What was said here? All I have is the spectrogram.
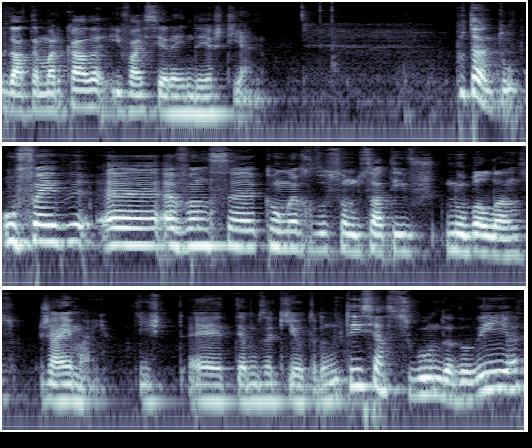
data marcada e vai ser ainda este ano. Portanto, o Fed uh, avança com a redução dos ativos no balanço já em maio. Isto é, temos aqui outra notícia, a segunda do dia,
